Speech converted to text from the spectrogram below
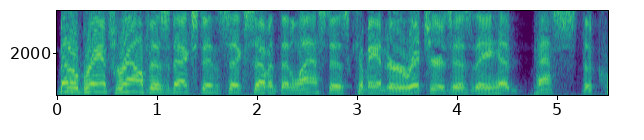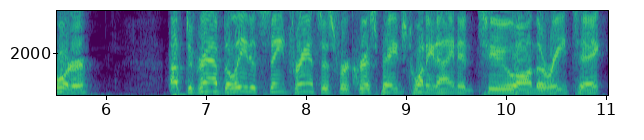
Meadow Branch Ralph is next in sixth, seventh, and last is Commander Richards as they head past the quarter. Up to grab the lead at St. Francis for Chris Page, 29 and 2 on the retake.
